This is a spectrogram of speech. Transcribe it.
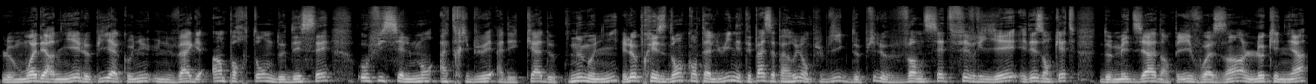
le mois dernier, le pays a connu une vague importante de décès officiellement attribués à des cas de pneumonie et le président quant à lui n'était pas apparu en public depuis le 27 février et des enquêtes de médias d'un pays voisin, le Kenya,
